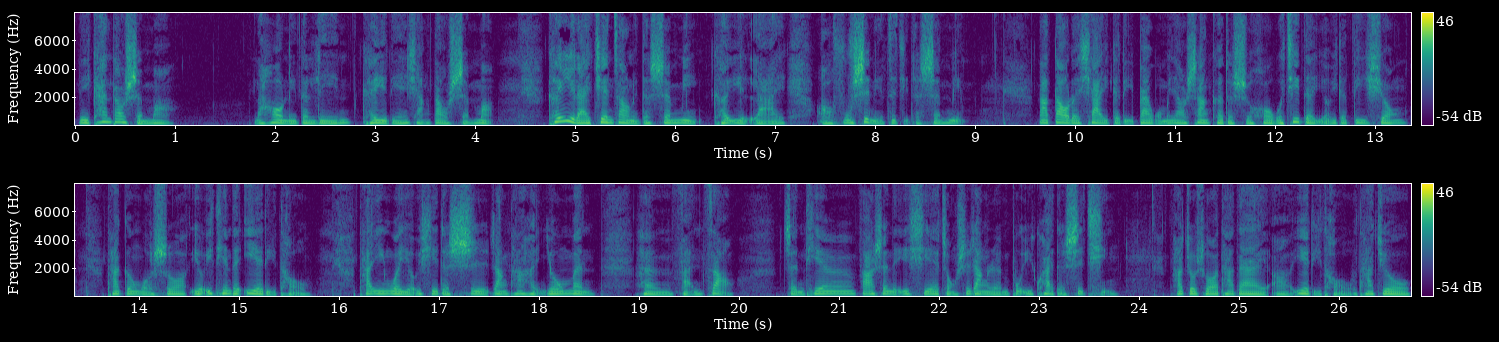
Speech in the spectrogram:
你看到什么？然后你的灵可以联想到什么？可以来建造你的生命，可以来啊服侍你自己的生命。那到了下一个礼拜我们要上课的时候，我记得有一个弟兄，他跟我说，有一天的夜里头，他因为有一些的事让他很忧闷、很烦躁，整天发生的一些总是让人不愉快的事情。他就说他在啊夜里头，他就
